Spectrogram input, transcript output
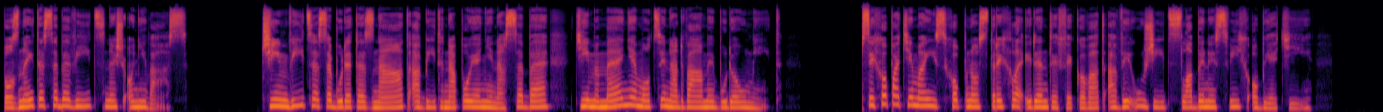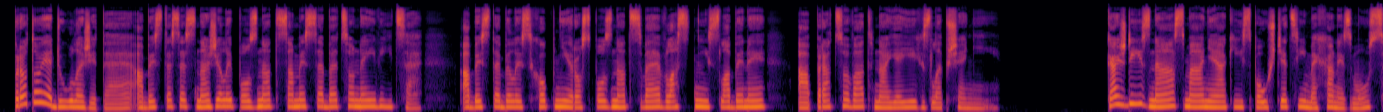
Poznejte sebe víc, než oni vás. Čím více se budete znát a být napojeni na sebe, tím méně moci nad vámi budou mít. Psychopati mají schopnost rychle identifikovat a využít slabiny svých obětí. Proto je důležité, abyste se snažili poznat sami sebe co nejvíce, abyste byli schopni rozpoznat své vlastní slabiny a pracovat na jejich zlepšení. Každý z nás má nějaký spouštěcí mechanismus,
